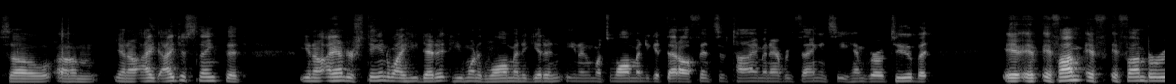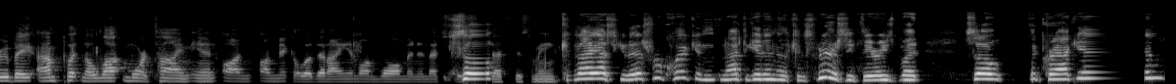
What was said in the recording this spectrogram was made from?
So, um, you know, I, I just think that – you know, I understand why he did it. He wanted Walman to get in, you know, wants Walman to get that offensive time and everything and see him grow too. But if, if I'm if if I'm Berube, I'm putting a lot more time in on on Mikkola than I am on Walman, and that's just, so. That's just me. Can I ask you this real quick, and not to get into the conspiracy theories, but so the Kraken, you,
